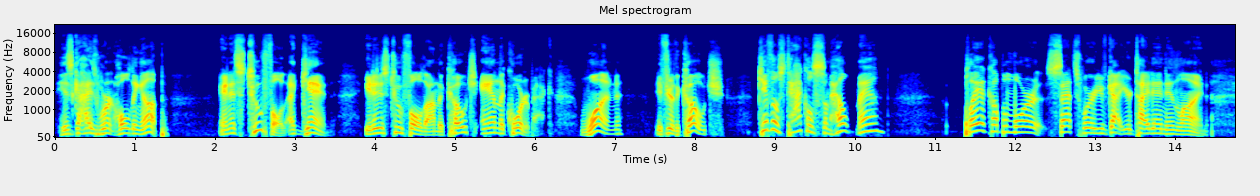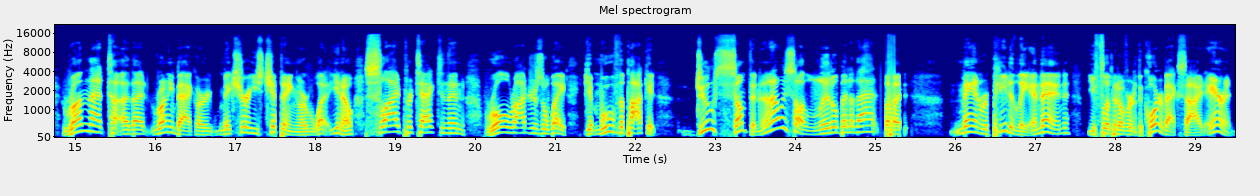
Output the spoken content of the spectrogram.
his guys weren't holding up. And it's twofold. Again, it is twofold on the coach and the quarterback. One, if you're the coach, give those tackles some help, man. Play a couple more sets where you've got your tight end in line. Run that t- uh, that running back, or make sure he's chipping, or what you know. Slide protect, and then roll Rodgers away. Get move the pocket. Do something. And I always saw a little bit of that, but man, repeatedly. And then you flip it over to the quarterback side. Aaron,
